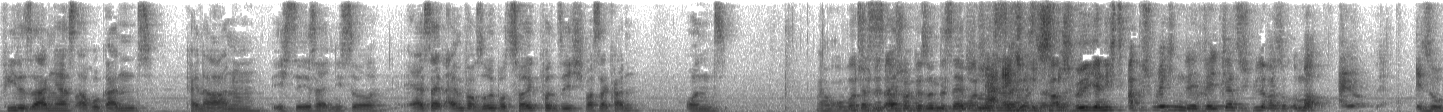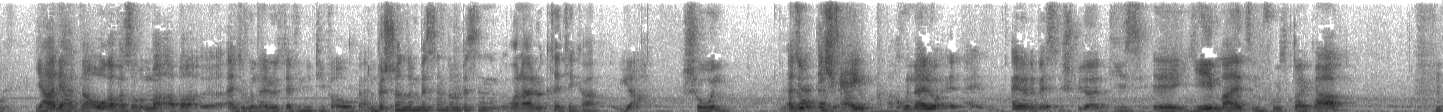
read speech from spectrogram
Viele sagen, er ist arrogant. Keine Ahnung. Ich sehe es halt nicht so. Er ist halt einfach so überzeugt von sich, was er kann. Und ja, Robert das ist einfach gesundes Selbstbewusstsein. Ja, also ich, ich, will ja nichts absprechen, der Weltklasse-Spieler, was auch immer. Also, also, ja, der hat eine Aura, was auch immer, aber äh, also Ronaldo ist definitiv arrogant. Du bist schon so ein bisschen so ein bisschen Ronaldo-Kritiker. Ja, schon. Also ja, ich, ey, Ronaldo, äh, einer der besten Spieler, die es äh, jemals im Fußball gab.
